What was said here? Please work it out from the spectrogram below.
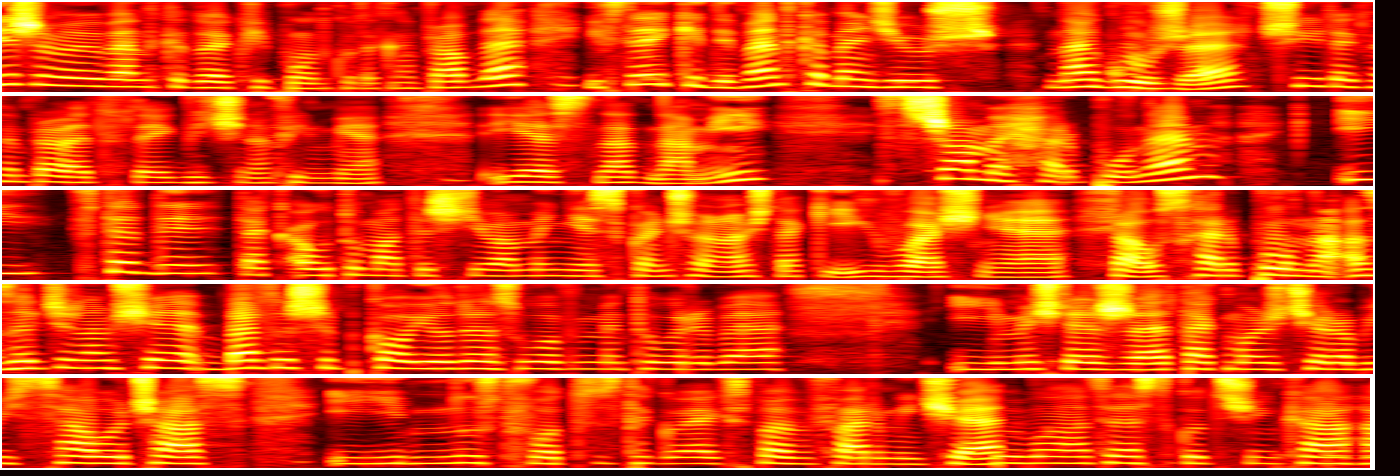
Bierzemy wędkę do ekwipunku tak naprawdę i wtedy, kiedy wędka będzie już na górze, czyli tak naprawdę tutaj, jak widzicie na filmie, jest nad nami, strzelamy harpunem i wtedy tak automatycznie mamy nieskończoność takich właśnie strzał z harpuna, a zalicza nam się bardzo szybko i od razu łowimy tą rybę i myślę, że tak możecie robić cały czas i mnóstwo z tego expa wyfarmicie. To by było na tyle z tego odcinka.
